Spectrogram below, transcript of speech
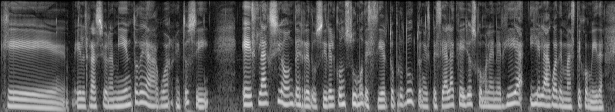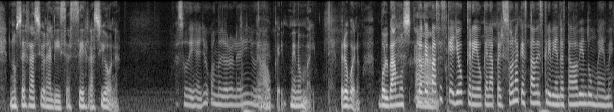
que el racionamiento de agua, esto sí, es la acción de reducir el consumo de cierto producto, en especial aquellos como la energía y el agua, además de comida. No se racionaliza, se raciona. Eso dije yo cuando yo lo leí. Yo Ah, ok, menos mal. Pero bueno, volvamos a... Lo que pasa es que yo creo que la persona que estaba escribiendo estaba viendo un meme.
